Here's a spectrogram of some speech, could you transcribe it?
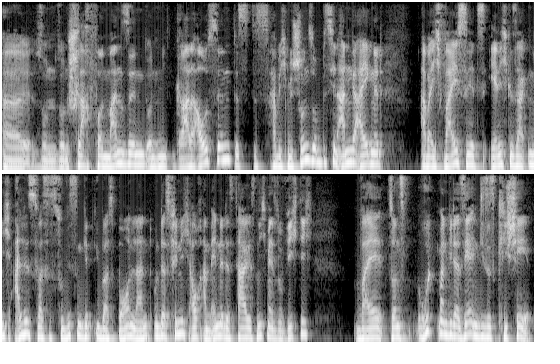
äh, so ein, so ein Schlag von Mann sind und geradeaus sind. Das, das habe ich mir schon so ein bisschen angeeignet. Aber ich weiß jetzt ehrlich gesagt nicht alles, was es zu wissen gibt über das Bornland. Und das finde ich auch am Ende des Tages nicht mehr so wichtig, weil sonst rückt man wieder sehr in dieses Klischee.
